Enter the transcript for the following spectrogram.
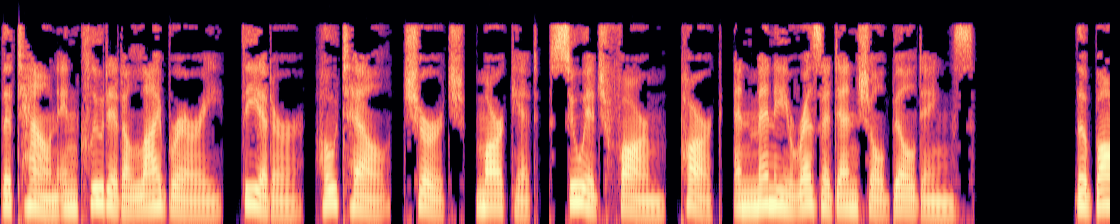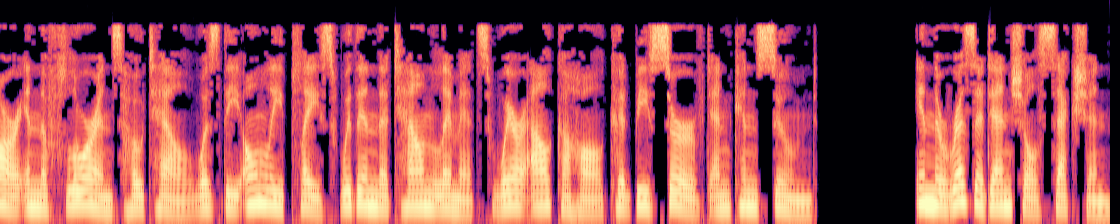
the town included a library, theater, hotel, church, market, sewage farm, park, and many residential buildings. The bar in the Florence Hotel was the only place within the town limits where alcohol could be served and consumed. In the residential section,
